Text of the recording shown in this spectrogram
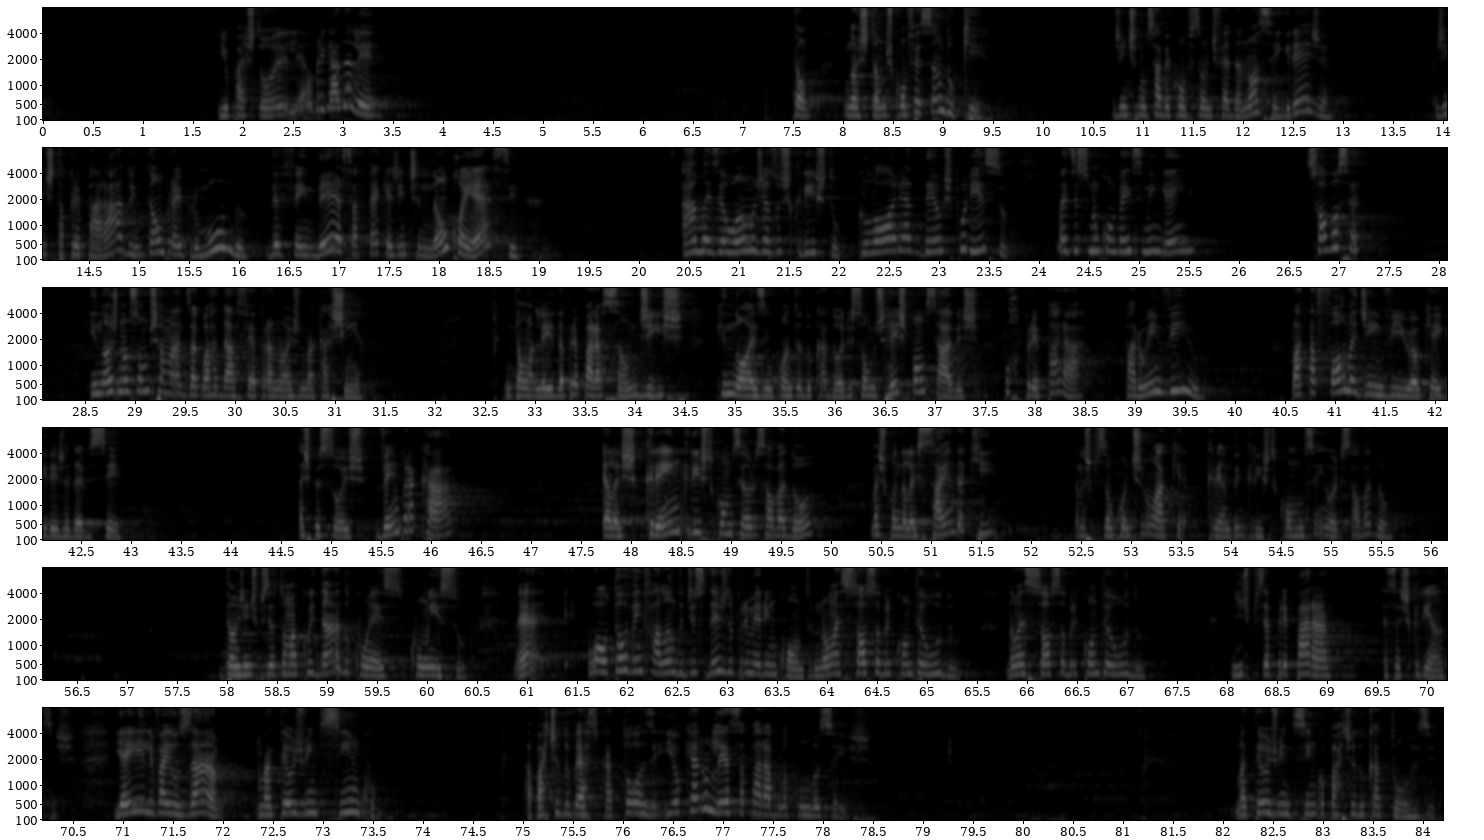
E o pastor, ele é obrigado a ler. Então, nós estamos confessando o quê? A gente não sabe a confissão de fé da nossa igreja? A gente está preparado então para ir para o mundo? Defender essa fé que a gente não conhece? Ah, mas eu amo Jesus Cristo. Glória a Deus por isso. Mas isso não convence ninguém. Só você. E nós não somos chamados a guardar a fé para nós numa caixinha. Então a lei da preparação diz que nós, enquanto educadores, somos responsáveis por preparar para o envio. Plataforma de envio é o que a igreja deve ser. As pessoas vêm para cá, elas creem em Cristo como Senhor e Salvador, mas quando elas saem daqui, elas precisam continuar crendo em Cristo como Senhor e Salvador. Então a gente precisa tomar cuidado com isso. Com isso né? O autor vem falando disso desde o primeiro encontro. Não é só sobre conteúdo. Não é só sobre conteúdo. A gente precisa preparar essas crianças. E aí ele vai usar Mateus 25, a partir do verso 14, e eu quero ler essa parábola com vocês. Mateus 25, a partir do 14.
